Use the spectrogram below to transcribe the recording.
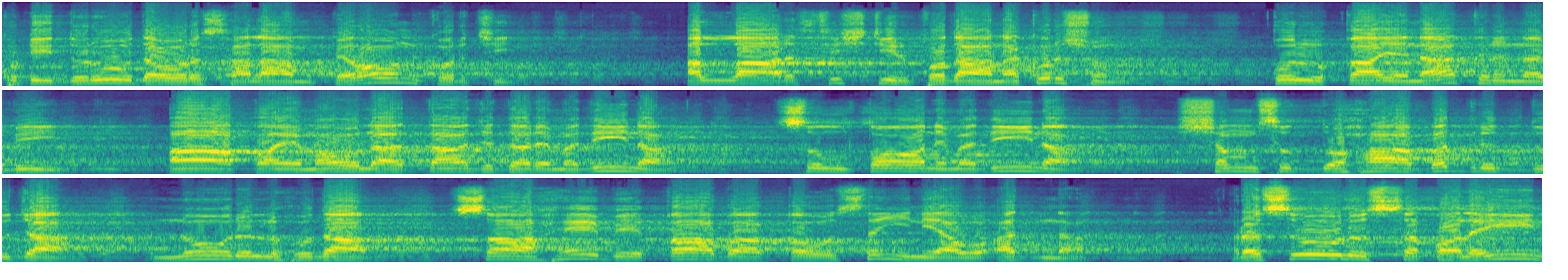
কোটি দুরুদ আর সালাম প্রেরণ করছি। আল্লাহর সৃষ্টির প্রধান আকর্ষণ। কুল কায়নাতের নবী আকায় মাওলা তাজদার মদিনা, সুলতান মদিনা শামসুদ্দোহা বদরুদ্দুজা নূরুল হুদা সাহেব কাবা কৌসাইন আও আদনা রসুল সকলাইন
